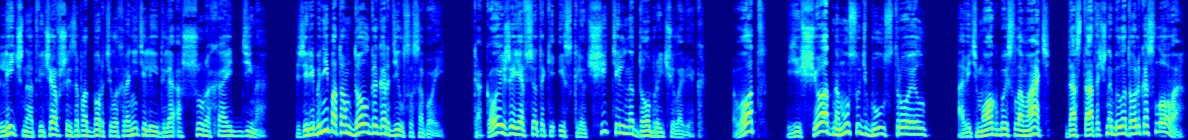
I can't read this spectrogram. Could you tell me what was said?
лично отвечавший за подбор телохранителей для Ашшура Хайддина. Зеребни потом долго гордился собой. Какой же я все-таки исключительно добрый человек. Вот, еще одному судьбу устроил. А ведь мог бы сломать, достаточно было только слова.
